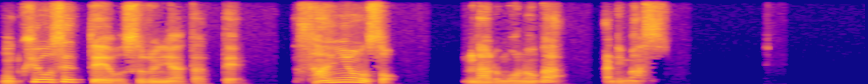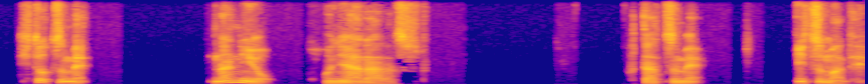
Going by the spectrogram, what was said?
目標設定をするにあたって3要素なるものがあります。一つ目、何をほにゃららする。二つ目、いつまでに。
